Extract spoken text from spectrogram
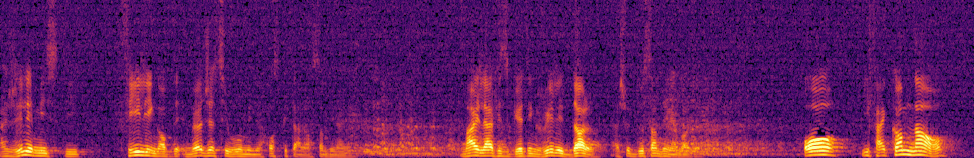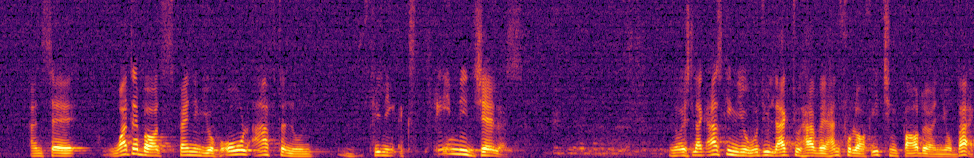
I really miss the feeling of the emergency room in a hospital or something like that? My life is getting really dull. I should do something about it. Or if I come now and say, what about spending your whole afternoon feeling extremely jealous. You know, it's like asking you, would you like to have a handful of itching powder on your back?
